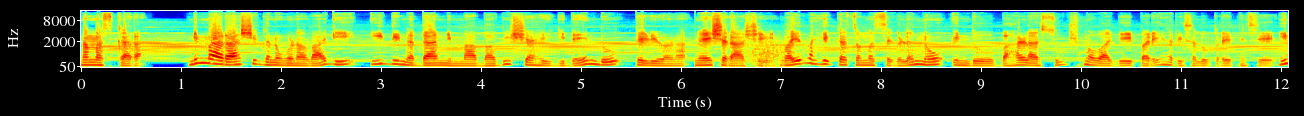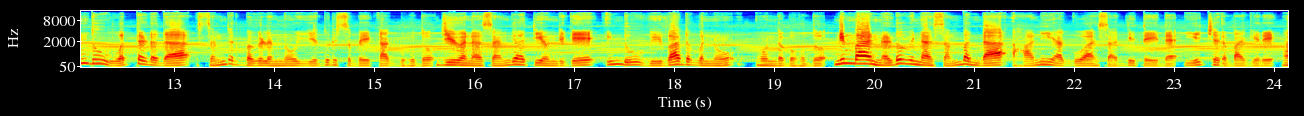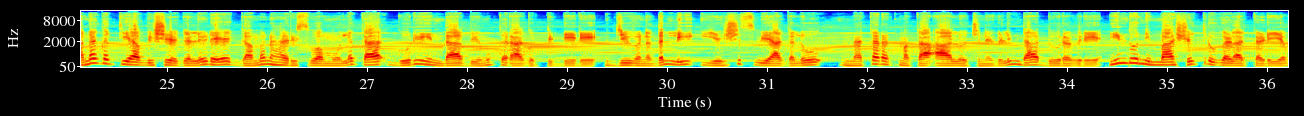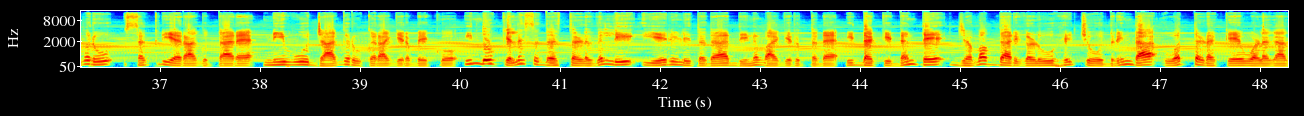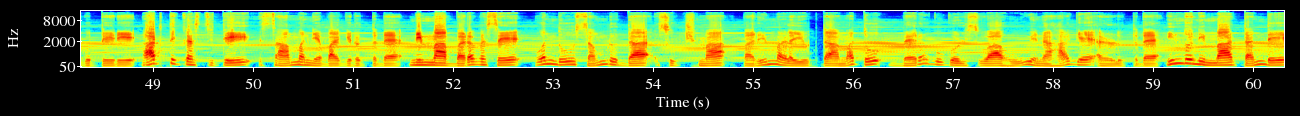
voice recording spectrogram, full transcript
ನಮಸ್ಕಾರ. ನಿಮ್ಮ ರಾಶಿಗನುಗುಣವಾಗಿ ಈ ದಿನದ ನಿಮ್ಮ ಭವಿಷ್ಯ ಹೇಗಿದೆ ಎಂದು ತಿಳಿಯೋಣ. ಮೇಷರಾಶಿ ವೈವಾಹಿಕ ಸಮಸ್ಯೆಗಳನ್ನು ಇಂದು ಬಹಳ ಸೂಕ್ಷ್ಮವಾಗಿ ಪರಿಹರಿಸಲು ಪ್ರಯತ್ನಿಸಿ. ಇಂದು ಒತ್ತಡದ ಸಂದರ್ಭಗಳನ್ನು ಎದುರಿಸಬೇಕಾಗಬಹುದು. ಜೀವನ ಸಂಗಾತಿಯೊಂದಿಗೆ ಇಂದು ವಿವಾದವನ್ನು ಹೊಂದಬಹುದು. ನಿಮ್ಮ ನಡುವಿನ ಸಂಬಂಧ ಹಾನಿಯಾಗುವ ಸಾಧ್ಯತೆ ಇದೆ. ಎಚ್ಚರವಾಗಿರಿ. ಅನಗತ್ಯ ವಿಷಯಗಳೆಡೆ ಗಮನ ಹರಿಸುವ ಮೂಲಕ ಗುರಿಯಿಂದ ವಿಮುಖರಾಗುತ್ತಿದ್ದೀರಿ. ಜೀವನದಲ್ಲಿ ಯಶಸ್ವಿಯಾಗಲು ನಕಾರಾತ್ಮಕ ಆಲೋಚನೆಗಳಿಂದ ದೂರವಿರಿ. ಇಂದು ನಿಮ್ಮ ಶತ್ರುಗಳ ಕಡೆಯವರು ಸಕ್ರಿಯರಾಗುತ್ತಾರೆ. ನೀವು ಜಾಗರೂಕರಾಗಿರಬೇಕು. ಇಂದು ಕೆಲಸದ ಸ್ಥಳದಲ್ಲಿ ಏರಿಳಿತದ ದಿನವಾಗಿರುತ್ತದೆ. ಇದ್ದಕ್ಕಿದ್ದಂತೆ ಜವಾಬ್ದಾರಿಗಳು ಹೆಚ್ಚುವುದರಿಂದ ಒತ್ತಡಕ್ಕೆ ಒಳಗಾಗುತ್ತೀರಿ. ಆರ್ಥಿಕ ಸ್ಥಿತಿ ಸಾಮಾನ್ಯವಾಗಿರುತ್ತದೆ. ನಿಮ್ಮ ಭರವಸೆ ಒಂದು ಸಮೃದ್ಧ, ಸೂಕ್ಷ್ಮ, ಪರಿಮಳಯುಕ್ತ ಮತ್ತು ಬೆರಗುಗೊಳಿಸುವ ಹೂವಿನ ಹಾಗೆ ಅರಳುತ್ತದೆ. ಇಂದು ನಿಮ್ಮ ತಂದೆ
